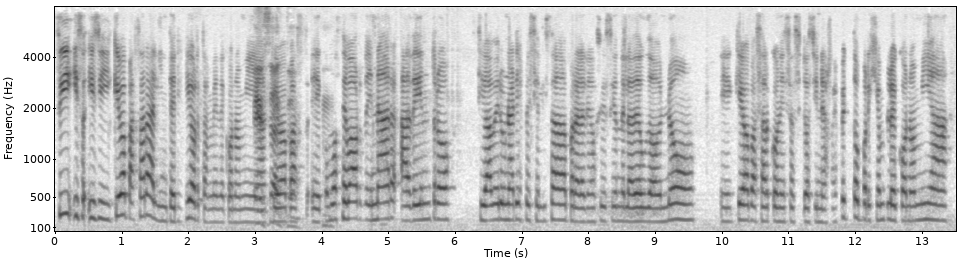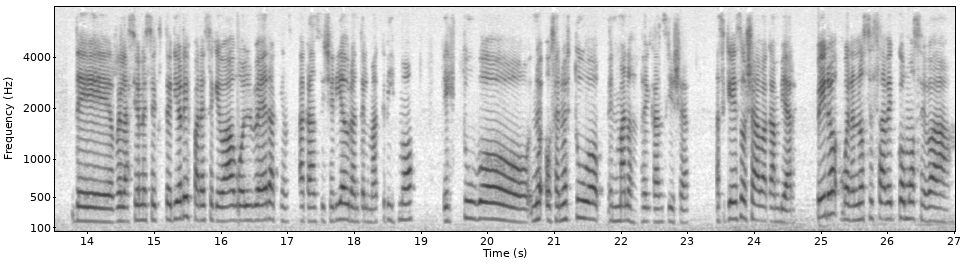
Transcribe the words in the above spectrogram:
sí y, y sí, qué va a pasar al interior también de economía, qué va a eh, cómo Mm. se va a ordenar adentro, si va a haber un área especializada para la negociación de la deuda o no, eh, qué va a pasar con esas situaciones. Respecto, por ejemplo, economía de relaciones exteriores, parece que va a volver a, a Cancillería durante el macrismo, estuvo, no- o sea, no estuvo en manos del canciller. Así que eso ya va a cambiar. Pero bueno, no se sabe cómo se va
